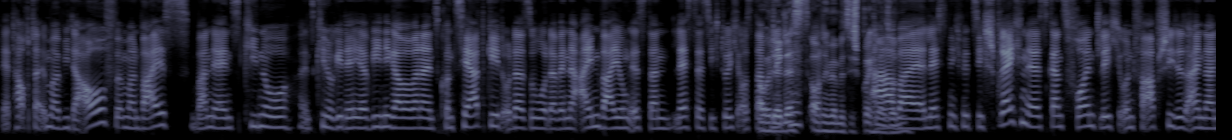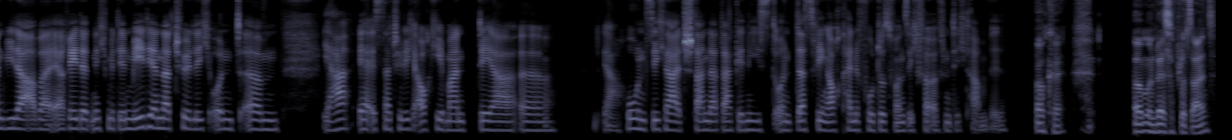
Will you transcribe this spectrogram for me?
Der taucht da immer wieder auf, wenn man weiß, wann er ins Kino, ins Kino geht er ja weniger, aber wenn er ins Konzert geht oder so, oder wenn eine Einweihung ist, dann lässt er sich durchaus da Aber der blicken. lässt auch nicht mehr mit sich sprechen. Aber also, ne? er lässt nicht mit sich sprechen, er ist ganz freundlich und verabschiedet einen dann wieder, aber er redet nicht mit den Medien natürlich. Und ähm, ja, er ist natürlich auch jemand, der äh, ja, hohen Sicherheitsstandard da genießt und deswegen auch keine Fotos von sich veröffentlicht haben will. Okay. Ähm, und wer ist auf Platz 1?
